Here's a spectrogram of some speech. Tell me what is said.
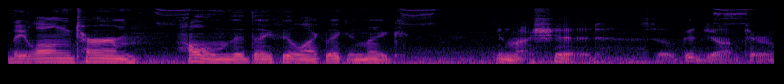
the long-term home that they feel like they can make in my shed. So good job, Terro.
